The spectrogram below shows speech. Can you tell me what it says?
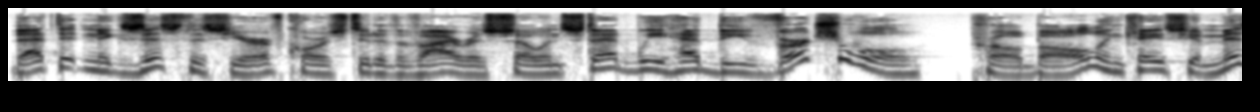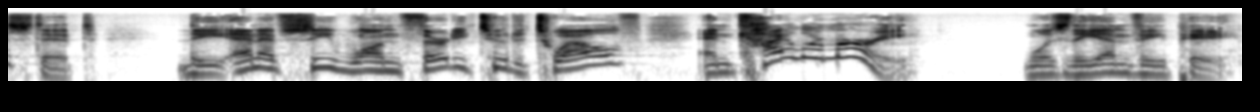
that didn't exist this year, of course, due to the virus. So instead, we had the virtual Pro Bowl. In case you missed it, the NFC won 32 to 12, and Kyler Murray was the MVP.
